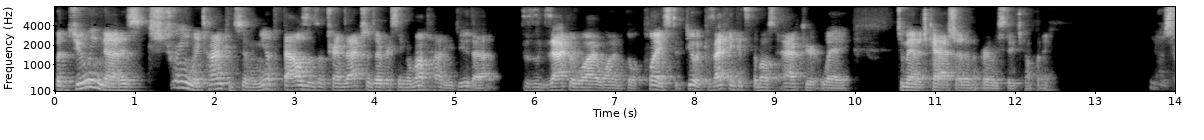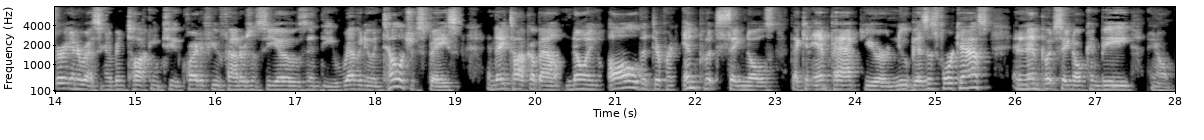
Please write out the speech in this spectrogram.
But doing that is extremely time consuming. You have thousands of transactions every single month. How do you do that? This is exactly why I wanted to build Place to do it, because I think it's the most accurate way to manage cash at an early stage company. It's very interesting. I've been talking to quite a few founders and CEOs in the revenue intelligence space, and they talk about knowing all the different input signals that can impact your new business forecast. And an input signal can be, you know,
